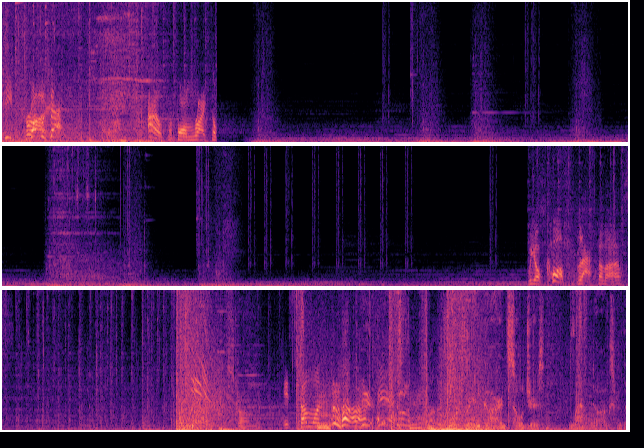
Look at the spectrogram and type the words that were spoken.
Keep trying! What was that? I'll perform right to... For your corpse, blasphemer! Is someone... Grand Guard soldiers. Lapdogs for the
